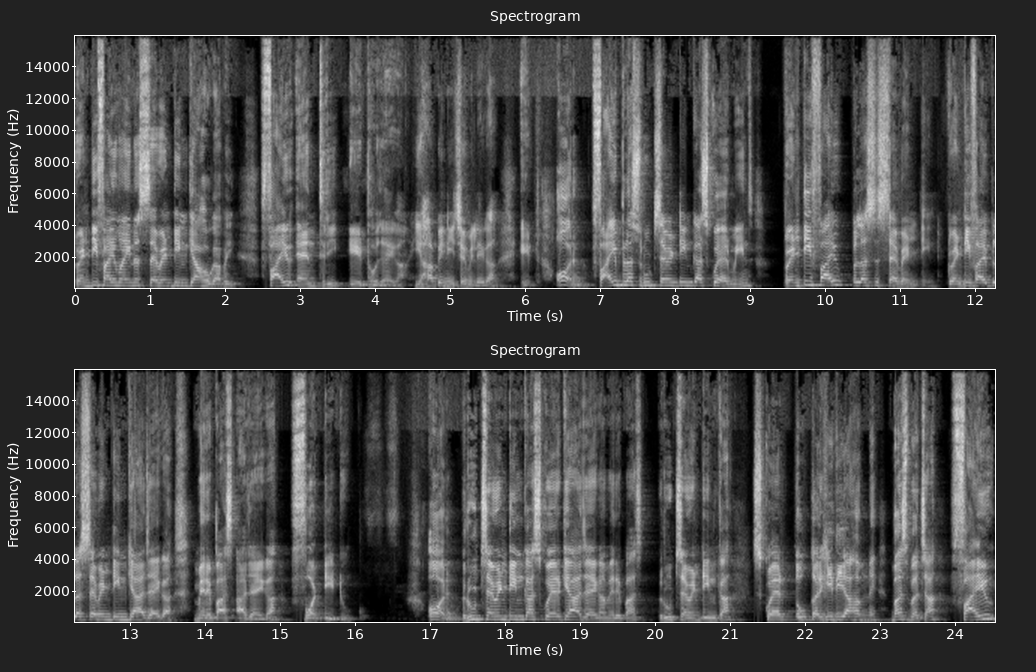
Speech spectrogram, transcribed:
twenty five minus seventeen क्या होगा भाई? फाइव एन थ्री एट हो जाएगा। यहाँ पे नीचे मिलेगा एट और फाइव प्लस रूट सेवनटीन का square means twenty five plus seventeen twenty five plus seventeen क्या आ जाएगा? मेरे पास आ जाएगा फोर्टी टू और रूट सेवनटीन का स्क्वायर क्या आ जाएगा मेरे पास? रूट सेवनटीन का स्क्वायर तो कर ही दिया हमने। बस बचा five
